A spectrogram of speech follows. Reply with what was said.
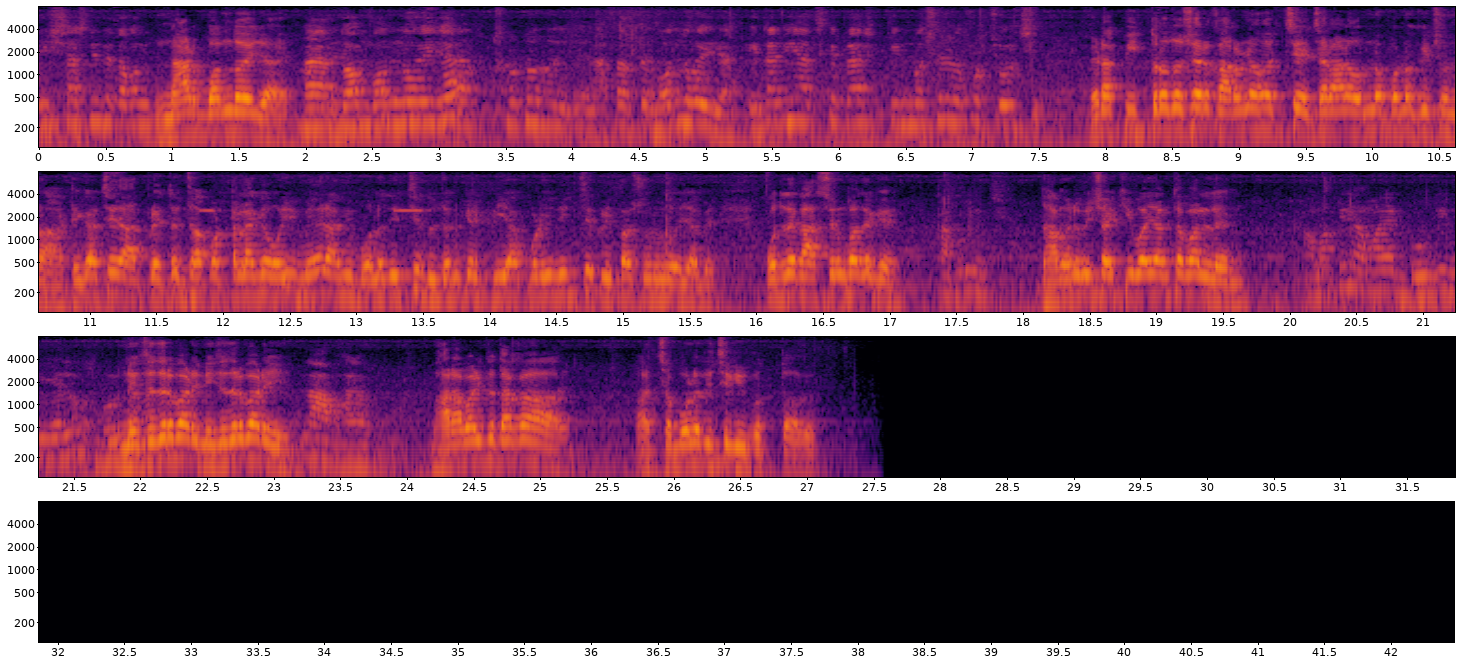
নিঃশ্বাস নিতে তখন নার্ভ বন্ধ হয়ে যায়। হ্যাঁ দম বন্ধ হয়ে যায়। ছোট হয়ে যায়। আস্তে আস্তে বন্ধ হয়ে যায়। এটা নিয়ে আজকে প্রায় তিন বছরের ওপর চলছে। এটা পিত্রদোষের কারণে হচ্ছে এছাড়া আর অন্য কোনো কিছু না ঠিক আছে? আর প্রেতের ঝপটটা লাগে ওই মেয়ের আমি বলে দিচ্ছি দুজনকে ক্রিয়া করিয়ে দিচ্ছি কৃপা শুরু হয়ে যাবে। কোথা থেকে আসছেন কোথা থেকে? ধামের বিষয় কি বা জানতে পারলেন? আমাকে আমার এক বৌদি নিয়ে এলো। নিজেদের বাড়ি নিজেদের বাড়ি? না ভাড়া। ভাড়া বাড়িতে থাকা হয়? আচ্ছা বলে দিচ্ছি কি করতে হবে।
